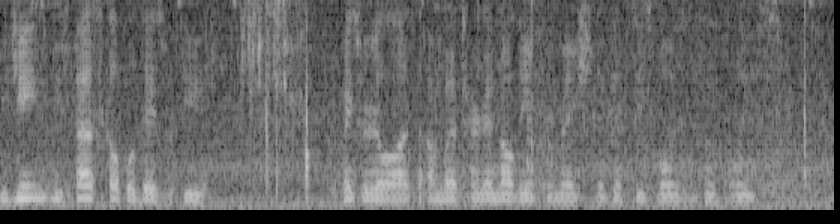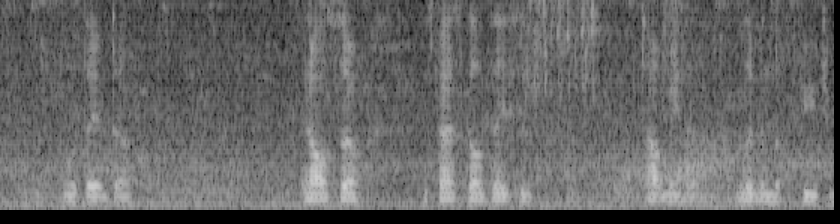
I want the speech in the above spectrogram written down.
Eugene, these past couple of days with you makes me realize I'm gonna turn in all the information against these boys into the police. What they've done. And also, these past couple days have taught me to live in the future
